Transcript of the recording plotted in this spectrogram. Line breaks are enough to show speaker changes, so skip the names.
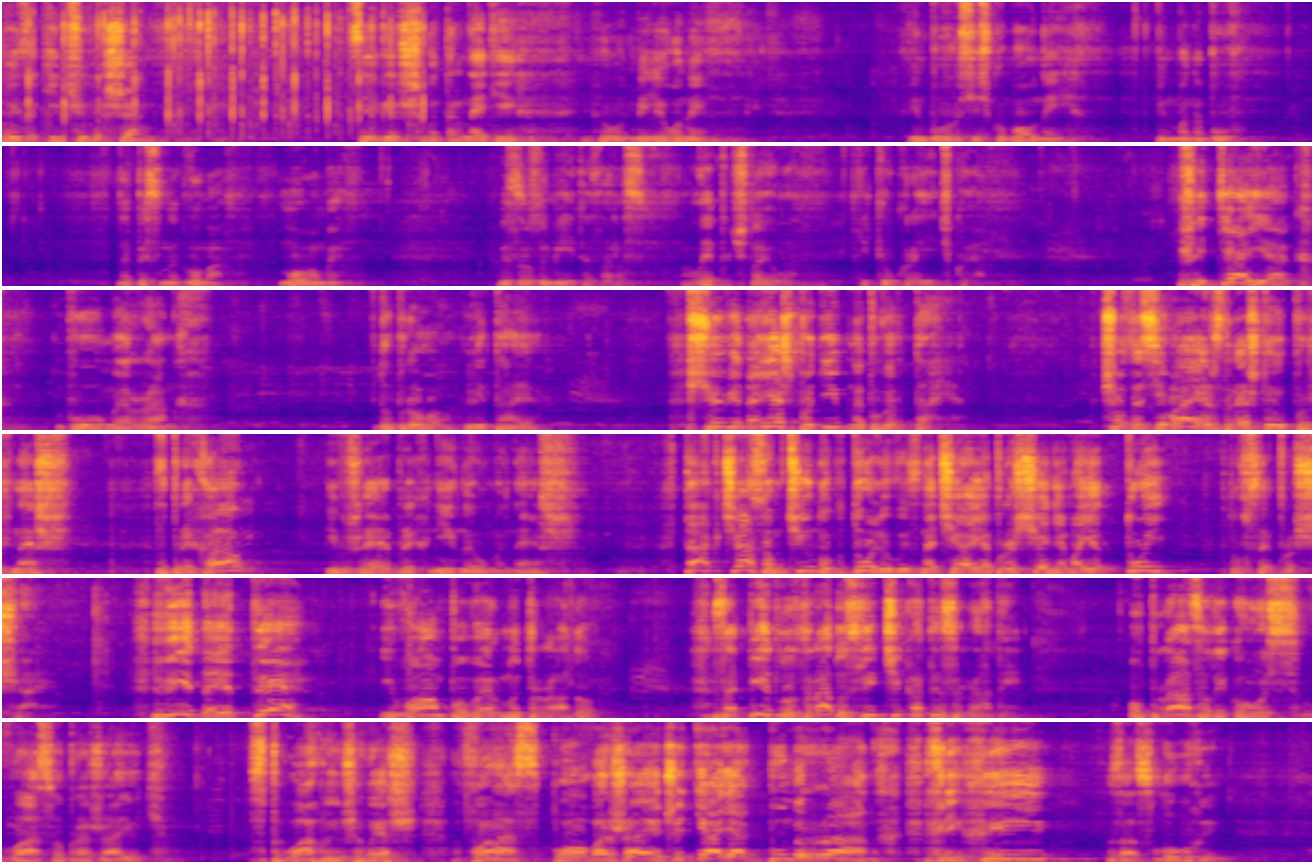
Ну і закінчу віршем. Цей вірш в інтернеті, його мільйони. Він був російськомовний, він в мене був написаний двома мовами. Ви зрозумієте зараз, але я почитаю його тільки українською. Життя як бумеранг. Добро вітає. Що віддаєш, подібне повертає. Що засіваєш, зрештою пожнеш. Збрехав і вже брехні не уменеш. Так часом чинок долю визначає, прощення має той, хто все прощає. Віддає те, і вам повернуть раду. За підлу зраду слід чекати зради. Образили когось, вас ображають. З повагою живеш, вас поважають життя як бумеранг, гріхи, заслуги.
